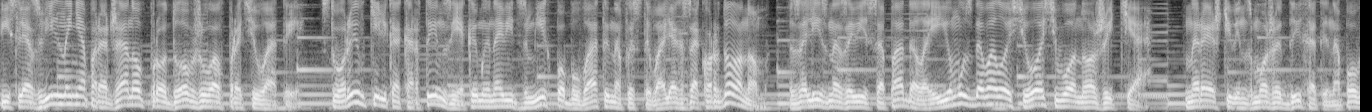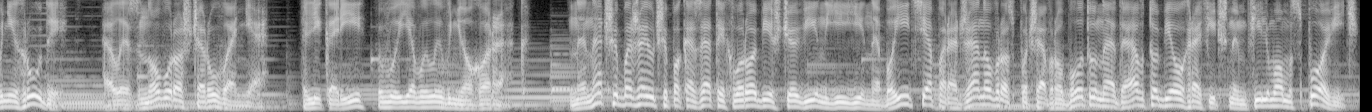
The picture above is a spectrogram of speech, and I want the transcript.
Після звільнення Параджанов продовжував працювати. Створив кілька картин, з якими навіть зміг побувати на фестивалях за кордоном. Залізна завіса падала, і йому здавалось, ось воно життя. Нарешті він зможе дихати на повні груди, але знову розчарування. Лікарі виявили в нього рак. Неначе бажаючи показати хворобі, що він її не боїться, Параджанов розпочав роботу над автобіографічним фільмом Сповідь,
